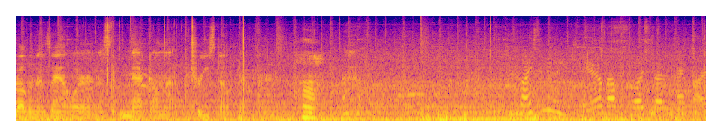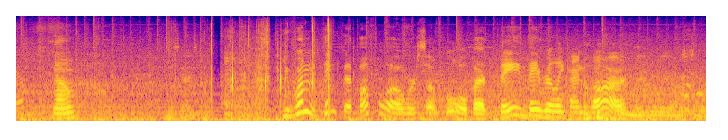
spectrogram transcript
Rubbing his antler and his neck on that tree stump down there. Huh. Do I even care about the cars driving right by them? No. These guys don't. You wouldn't think that buffalo were so cool, but they they really kind of are. They really are cool.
